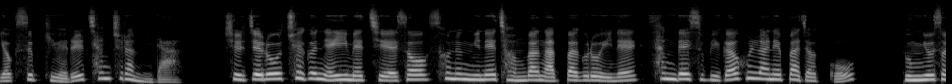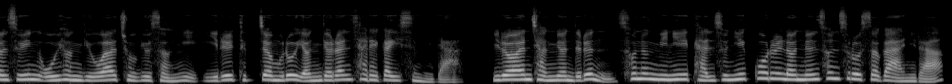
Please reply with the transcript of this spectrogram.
역습 기회를 창출합니다. 실제로 최근 A매치에서 손흥민의 전방 압박으로 인해 상대 수비가 혼란에 빠졌고 동료 선수인 오현규와 조규성이 이를 득점으로 연결한 사례가 있습니다. 이러한 장면들은 손흥민이 단순히 골을 넣는 선수로서가 아니라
